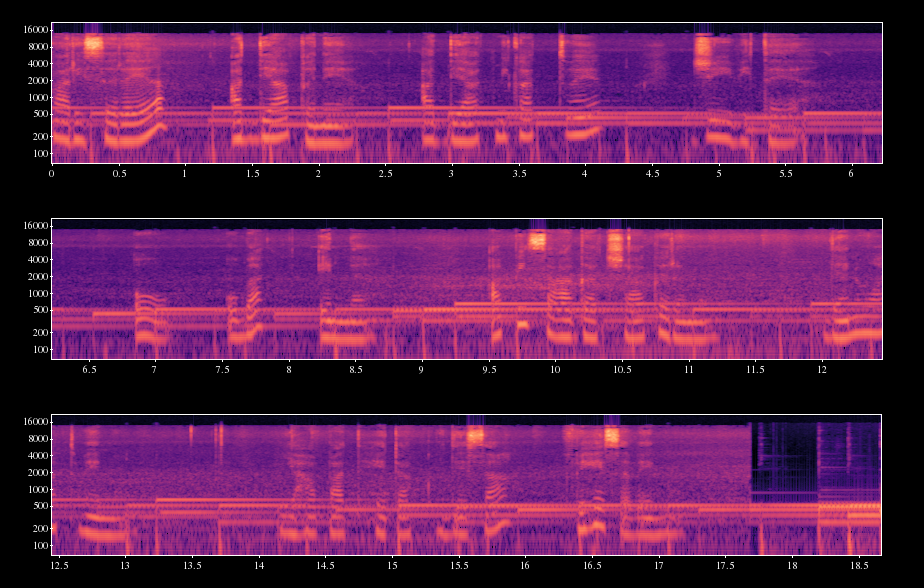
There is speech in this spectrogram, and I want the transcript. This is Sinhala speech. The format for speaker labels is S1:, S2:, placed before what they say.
S1: පරිසරය අධ්‍යාපනය අධ්‍යාත්මිකත්වය ජීවිතය. ඕ ඔබත් එන්න. අපි සාකච්ඡා කරමු. දැනුවත් වෙමු. යහපත් හෙටක් උදෙසා වෙහෙසවෙමු. thank you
